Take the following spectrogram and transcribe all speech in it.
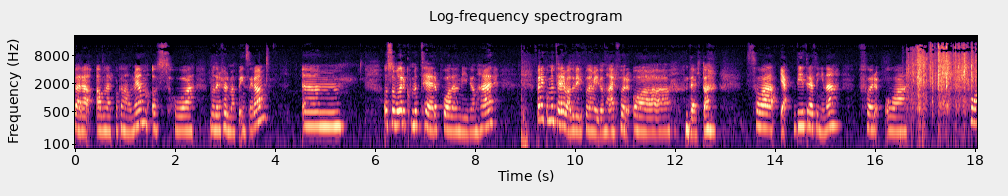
være abonnert på kanalen min, og så må dere følge meg på Instagram. Um, og så må dere kommentere på den videoen her. Bare kommentere hva du vil på den videoen her for å delta. Så ja, de tre tingene for å få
